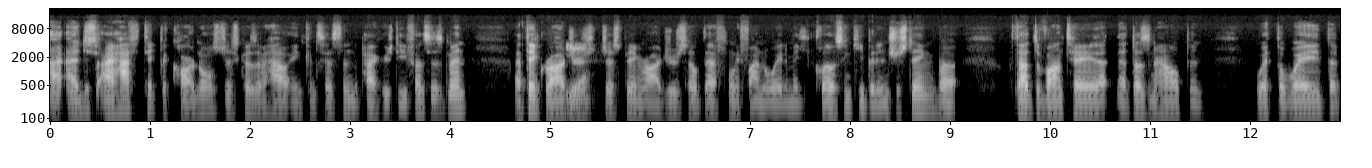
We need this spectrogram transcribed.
I, I just I have to take the Cardinals just because of how inconsistent the Packers defense has been. I think Rodgers, Yeah. just being Rodgers, he'll definitely find a way to make it close and keep it interesting. But without Davante, that, that doesn't help. And with the way the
